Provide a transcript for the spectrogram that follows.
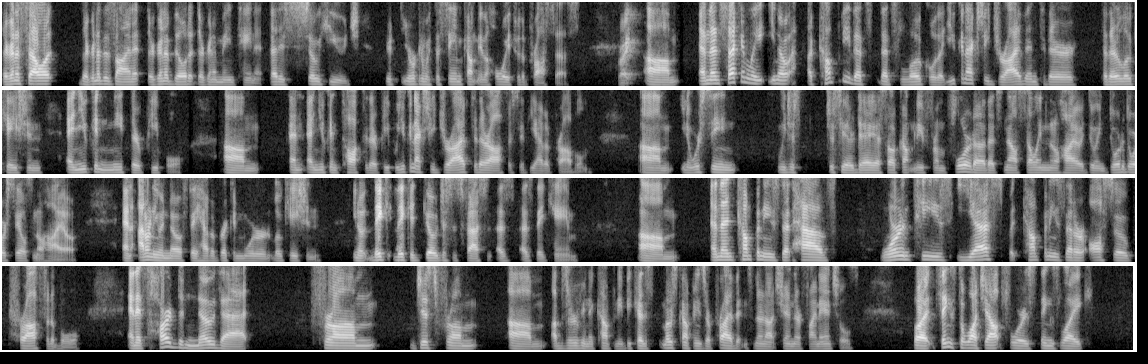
they're gonna sell it, they're gonna design it, they're gonna build it, they're gonna maintain it. That is so huge. You're, you're working with the same company the whole way through the process. Right. Um, and then secondly, you know, a company that's that's local that you can actually drive into their to their location and you can meet their people. Um, and and you can talk to their people. You can actually drive to their office if you have a problem. Um, you know, we're seeing. We just just the other day, I saw a company from Florida that's now selling in Ohio, doing door to door sales in Ohio, and I don't even know if they have a brick and mortar location. You know, they they could go just as fast as as they came. Um, and then companies that have warranties, yes, but companies that are also profitable. And it's hard to know that from just from um, observing a company because most companies are private and so they're not sharing their financials. But things to watch out for is things like,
